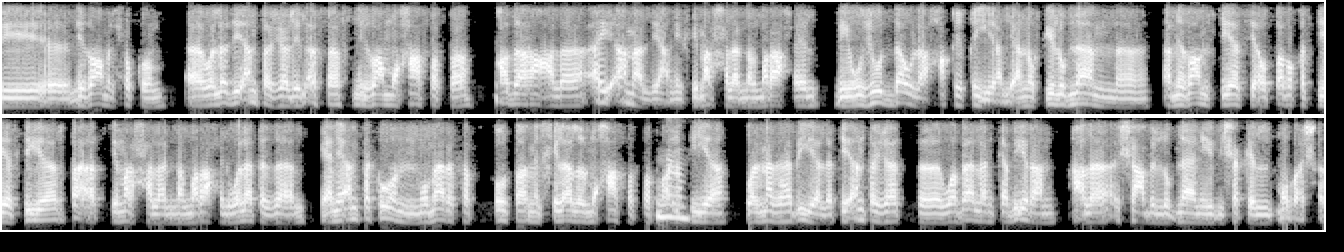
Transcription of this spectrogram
بنظام الحكم آه، والذي أنتج للأسف نظام محافظة قضى على أي أمل يعني في مرحلة من المراحل بوجود دولة حقيقية لأنه في لبنان آه، النظام السياسي أو الطبقة السياسية ارتأت في مرحلة من المراحل ولا تزال يعني أن تكون ممارسة السلطة من خلال المحافظة نعم. الطائفية. والمذهبية التي أنتجت آه، وبالا كبيرا على الشعب اللبناني بشكل مباشر.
